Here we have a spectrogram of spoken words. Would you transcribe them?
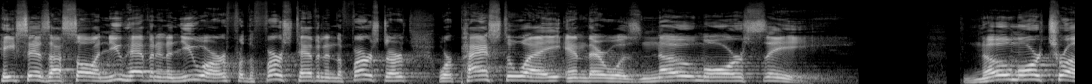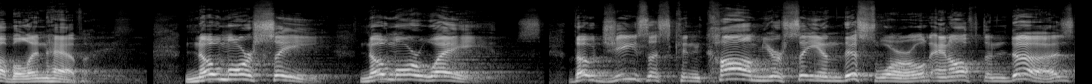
He says, I saw a new heaven and a new earth, for the first heaven and the first earth were passed away, and there was no more sea. No more trouble in heaven. No more sea. No more waves. Though Jesus can calm your sea in this world and often does,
